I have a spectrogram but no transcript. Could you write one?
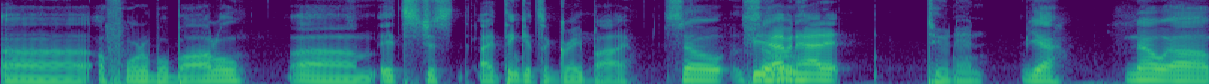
uh, affordable bottle. Um, it's just I think it's a great buy. So If you haven't had it, tune in. Yeah. No, uh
